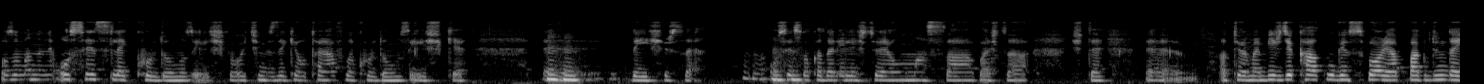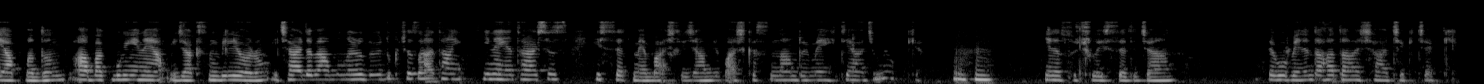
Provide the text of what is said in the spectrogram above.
o zaman hani o sesle kurduğumuz ilişki, o içimizdeki o tarafla kurduğumuz ilişki e, değişirse, o ses o kadar eleştirel olmazsa, başta işte e, atıyorum yani Birce kalk bugün spor yap, bak dün de yapmadın, aa bak bugün yine yapmayacaksın biliyorum. İçeride ben bunları duydukça zaten yine yetersiz hissetmeye başlayacağım. Bir başkasından duymaya ihtiyacım yok ki. hı hı. Yine suçlu hissedeceğim. Ve bu beni daha da aşağı çekecek.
